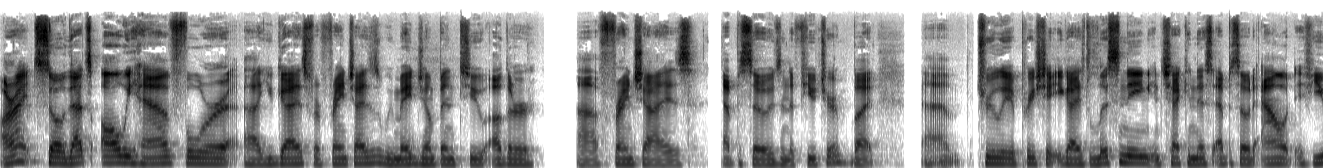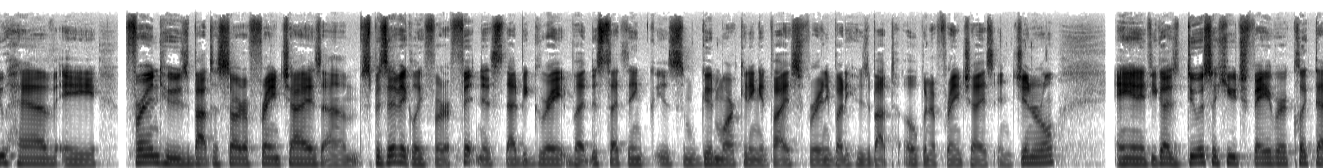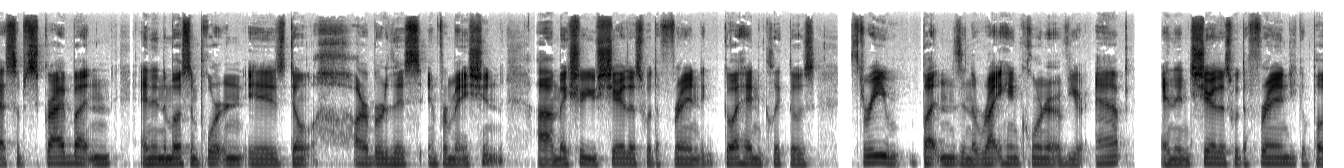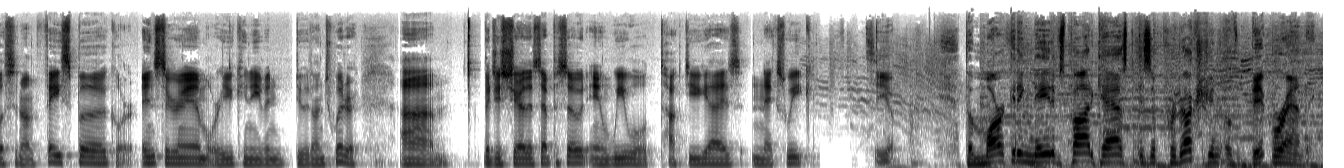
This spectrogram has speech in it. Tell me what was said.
All right, so that's all we have for uh, you guys for franchises. We may jump into other uh, franchise episodes in the future, but um, truly appreciate you guys listening and checking this episode out. If you have a friend who's about to start a franchise um, specifically for fitness, that'd be great. But this, I think, is some good marketing advice for anybody who's about to open a franchise in general. And if you guys do us a huge favor, click that subscribe button. And then the most important is don't harbor this information. Uh, make sure you share this with a friend. Go ahead and click those three buttons in the right hand corner of your app and then share this with a friend. You can post it on Facebook or Instagram, or you can even do it on Twitter. Um, but just share this episode, and we will talk to you guys next week. See you. The Marketing Natives Podcast is a production of Bit Branding.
